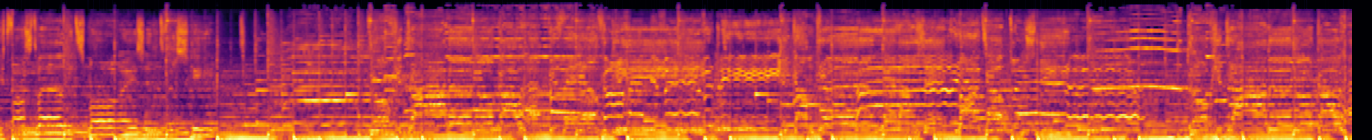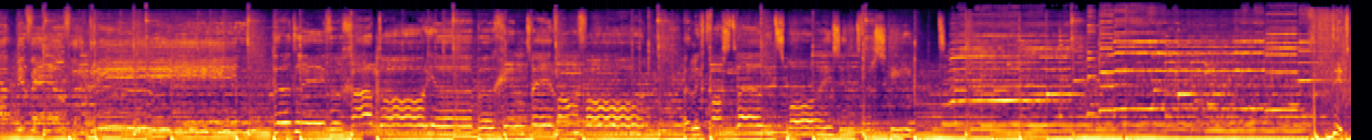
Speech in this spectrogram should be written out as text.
ligt vast wel iets moois in het verschiet. Droog je tranen,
